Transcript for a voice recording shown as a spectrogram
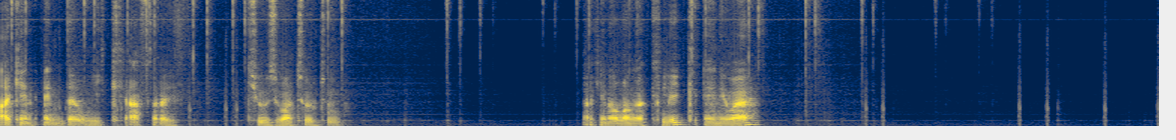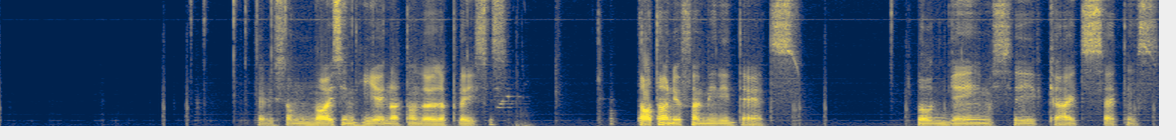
I can end the week after I choose what to do. I can no longer click anywhere. There is some noise in here, not on the other places. Total new family deaths. Load game, save guide settings.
